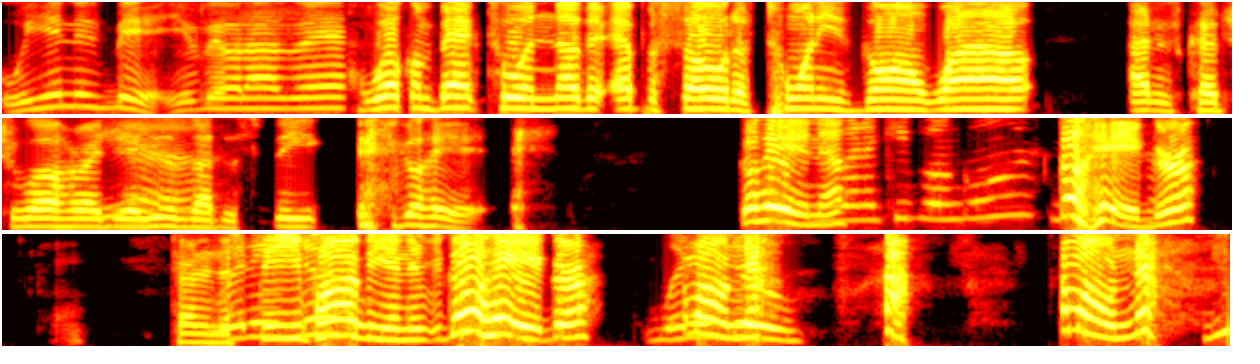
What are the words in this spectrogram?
we in this bit. You feel what I'm saying? Welcome back to another episode of 20s Gone Wild. I just cut you off right there. You was about to speak. Go ahead. Go ahead now. You now. wanna keep on going? Go ahead, girl. Okay. Turning to What it Steve? Harvey and go ahead, girl. What Come on now. do? Come on now. You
